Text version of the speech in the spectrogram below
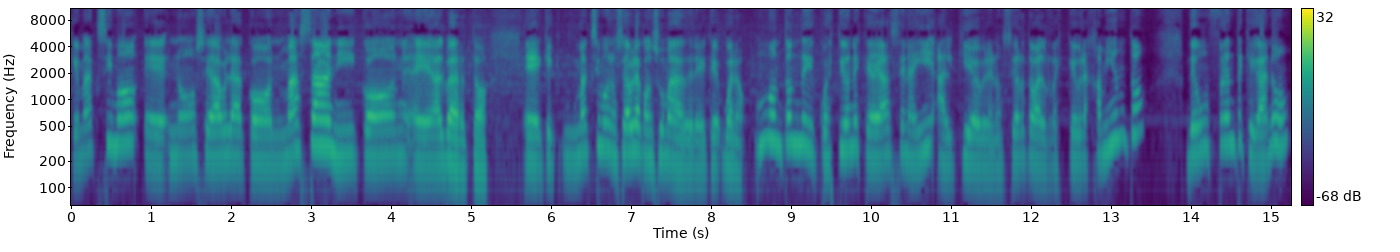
Que Máximo eh, no se habla con Massa ni con eh, Alberto. Eh, que Máximo no se habla con su madre. Que, bueno, un montón de cuestiones que hacen ahí al quiebre, ¿no es cierto? Al resquebrajamiento de un frente que ganó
